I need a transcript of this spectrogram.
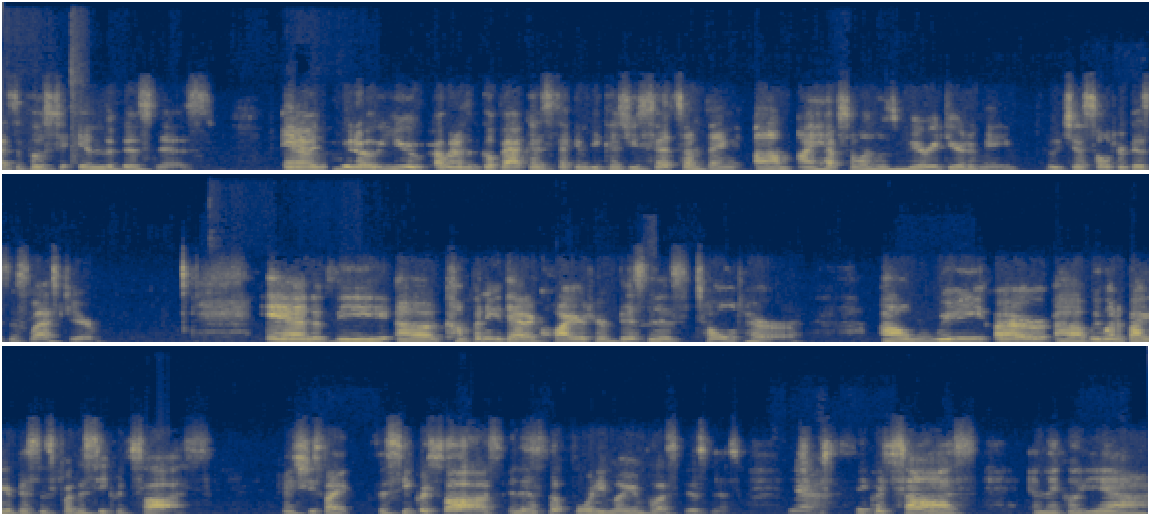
as opposed to in the business. And you know, you I want to go back a second because you said something. Um, I have someone who's very dear to me who just sold her business last year. And the uh, company that acquired her business told her, uh, "We are uh, we want to buy your business for the secret sauce." And she's like, "The secret sauce?" And this is a forty million plus business. Yeah goes, secret sauce. And they go, yeah.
